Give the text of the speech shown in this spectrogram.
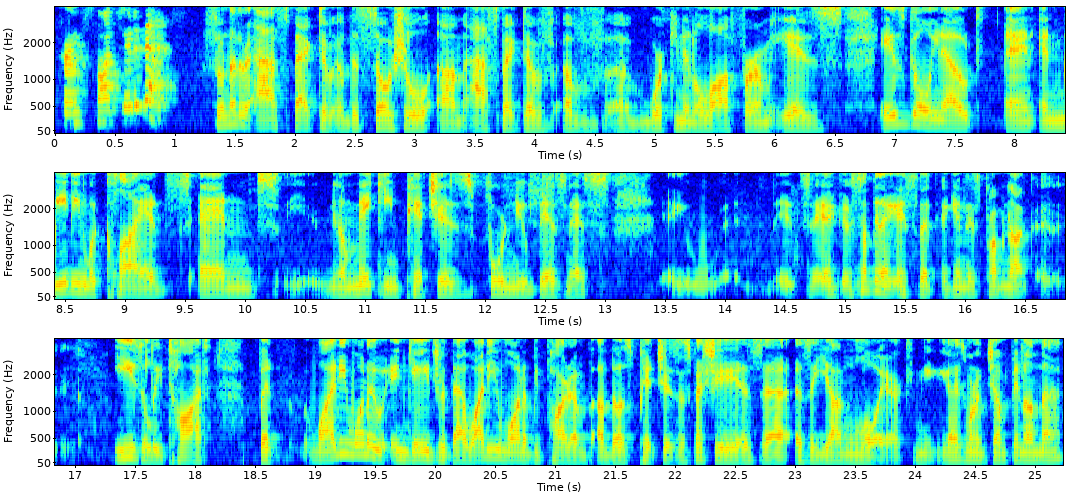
firm sponsored events. So another aspect of, of the social um, aspect of, of uh, working in a law firm is is going out and, and meeting with clients and you know making pitches for new business. It's, it's something I guess that again is probably not uh, easily taught. But why do you want to engage with that? Why do you want to be part of, of those pitches, especially as a, as a young lawyer? Can you, you guys want to jump in on that?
